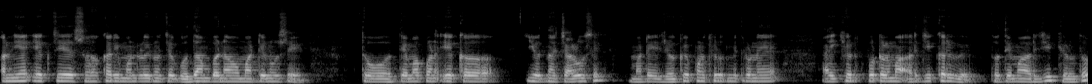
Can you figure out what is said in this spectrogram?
અન્ય એક જે સહકારી મંડળીનું જે ગોદામ બનાવવા માટેનું છે તો તેમાં પણ એક યોજના ચાલુ છે. માટે જો કોઈ પણ ખેડૂત મિત્રોને આઈ ખેડૂત પોર્ટલમાં અરજી કરવી હોય, તો તેમાં અરજી ખેડૂતો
